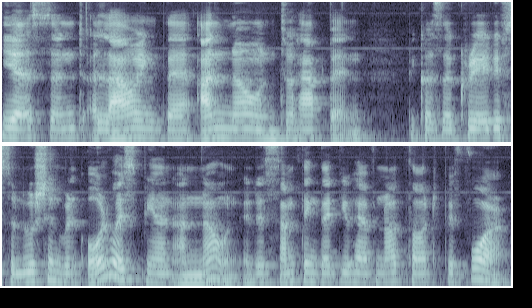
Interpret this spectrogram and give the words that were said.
Yes, and allowing the unknown to happen because a creative solution will always be an unknown. It is something that you have not thought before.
